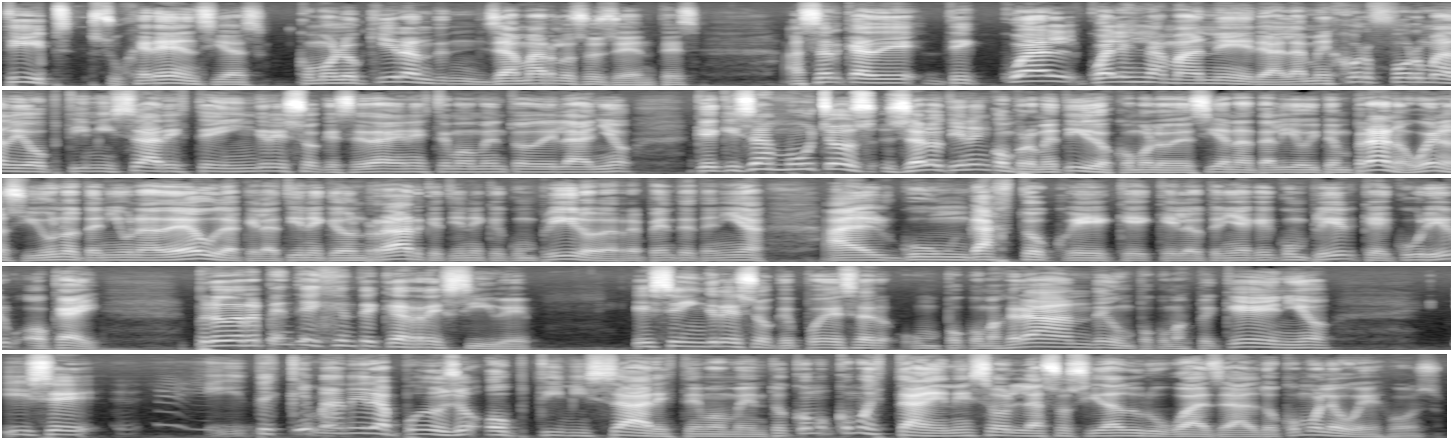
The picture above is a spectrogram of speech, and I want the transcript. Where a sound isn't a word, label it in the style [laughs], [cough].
tips, sugerencias, como lo quieran llamar los oyentes, acerca de, de cuál, cuál es la manera, la mejor forma de optimizar este ingreso que se da en este momento del año, que quizás muchos ya lo tienen comprometidos, como lo decía Natalia hoy temprano. Bueno, si uno tenía una deuda que la tiene que honrar, que tiene que cumplir, o de repente tenía algún gasto que, que, que lo tenía que cumplir, que cubrir, ok. Pero de repente hay gente que recibe ese ingreso que puede ser un poco más grande, un poco más pequeño, y se ¿Y de qué manera puedo yo optimizar este momento? ¿Cómo, ¿Cómo está en eso la sociedad uruguaya, Aldo? ¿Cómo lo ves vos?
